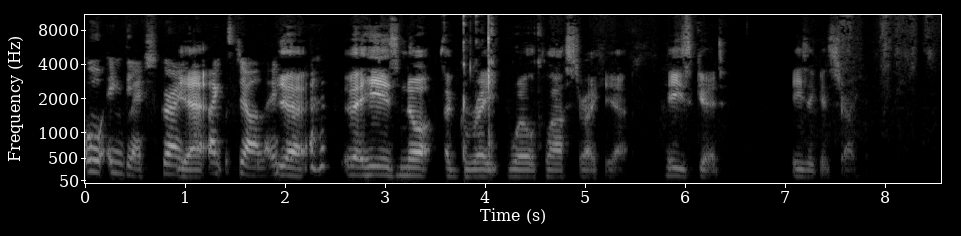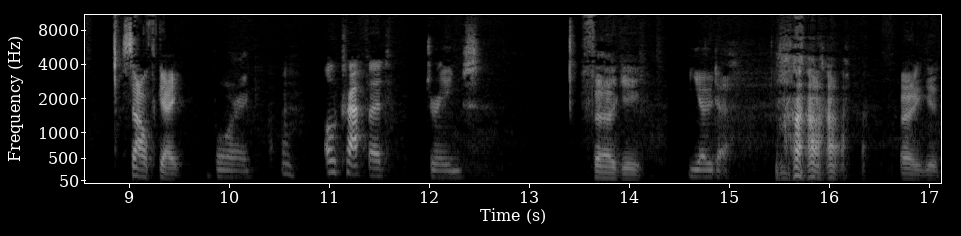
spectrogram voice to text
or English? Great. Yeah. Thanks, Charlie. yeah, that he is not a great world class striker yet. He's good. He's a good striker. Southgate. Boring. Old Trafford. Dreams. Fergie. Yoda. Very good.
